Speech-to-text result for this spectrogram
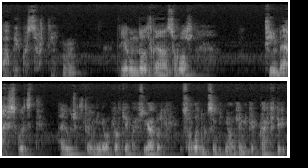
ба бэггүйс сурдаг юм. Яг өндөө бол сургууль тийм байх ёсгүй үстэй. Та юу гэж боддог вэ? Миний бодлоор тийм байх ёсгүй. Яг бол сургуульд үтсэн бидний онлайн мэдлэг практик дээр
